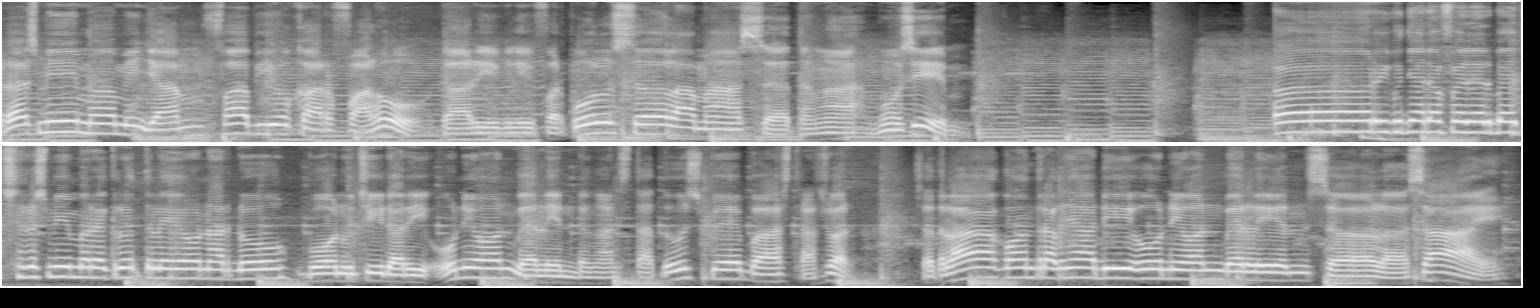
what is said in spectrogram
resmi meminjam Fabio Carvalho dari Liverpool selama setengah musim. Berikutnya ada Fenerbahce resmi merekrut Leonardo Bonucci dari Union Berlin dengan status bebas transfer setelah kontraknya di Union Berlin selesai.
